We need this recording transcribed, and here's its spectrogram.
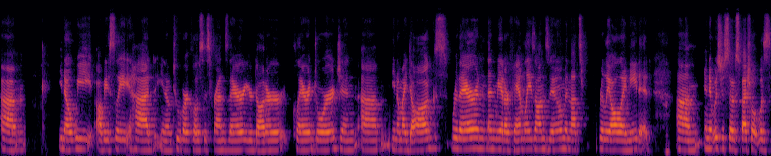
Um, you know, we obviously had, you know, two of our closest friends there, your daughter, Claire and George, and, um, you know, my dogs were there and, we had our families on Zoom and that's really all I needed. Um, and it was just so special. It was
